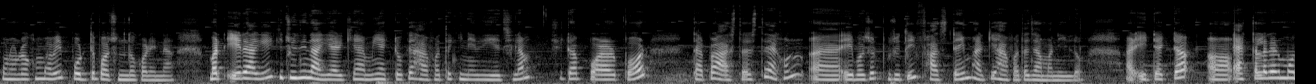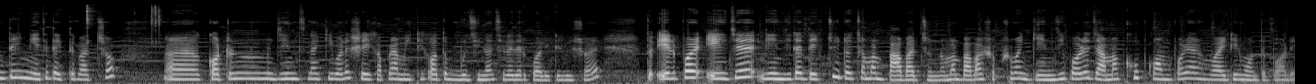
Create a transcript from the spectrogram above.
কোনো রকমভাবেই পরতে পছন্দ করে না। বাট এর আগে কিছুদিন আগে আর কি আমি একটা ওকে হাফ হাতা কিনে দিয়েছিলাম সেটা পরার পর তারপর আস্তে আস্তে এখন আহ, এই বছর পুজোতেই ফার্স্ট টাইম আর কি হাফ হাতা জামা নিল। আর এটা একটা এক কালারের মধ্যেই নিয়েছে দেখতে পাচ্ছ। কটন জিন্স না কি বলে, সেই কাপড় আমি ঠিক অত বুঝি না ছেলেদের কোয়ালিটির বিষয়ে। তো এরপর এই যে গেঞ্জিটা দেখছ, এটা হচ্ছে আমার বাবার জন্য। আমার বাবা সবসময় গেঞ্জি পরে, জামা খুব কম পরে আর হোয়াইটের মধ্যে পরে।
